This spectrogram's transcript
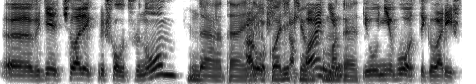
где человек пришел джуном, да, да, хорошую компанию, и у него, ты говоришь,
